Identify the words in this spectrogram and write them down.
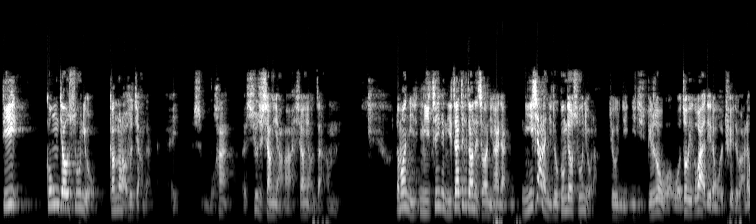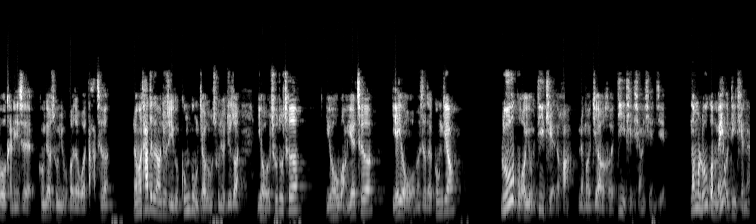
第一，公交枢纽，刚刚老师讲的，哎，是武汉，就是襄阳啊，襄阳站，嗯。那么你你这个你在这个地方的时候，你看一下，你一下来你就公交枢纽了，就你你比如说我我作为一个外地人我去对吧？那我肯定是公交枢纽或者我打车。那么它这个地方就是一个公共交通枢纽，就是说有出租车，有网约车，也有我们说的公交。如果有地铁的话，那么就要和地铁相衔接。那么如果没有地铁呢？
